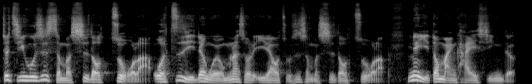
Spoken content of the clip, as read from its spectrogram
就几乎是什么事都做了。我自己认为，我们那时候的医疗组是什么事都做了，那也都蛮开心的。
